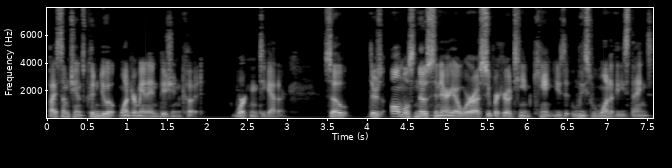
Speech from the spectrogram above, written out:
by some chance couldn't do it, Wonder Man and Vision could, working together. So there's almost no scenario where a superhero team can't use at least one of these things.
